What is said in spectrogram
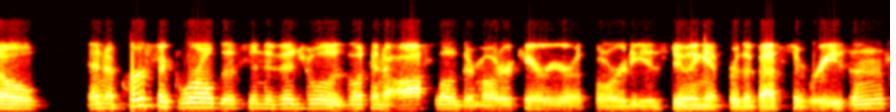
So, in a perfect world, this individual is looking to offload their motor carrier authority, is doing it for the best of reasons.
